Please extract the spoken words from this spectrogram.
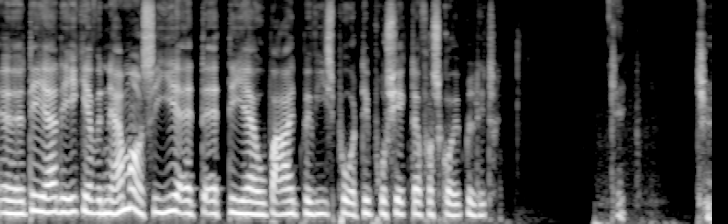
øh, det er det ikke. Jeg vil nærmere sige, at, at det er jo bare et bevis på, at det projekt er for skrøbeligt. Tja.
